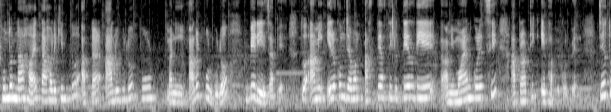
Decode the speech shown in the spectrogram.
সুন্দর না হয়, তাহলে কিন্তু আপনার আলুগুলো পুর মানে আলুর পুরগুলো বেরিয়ে যাবে। তো আমি এরকম যেমন আস্তে আস্তে একটু তেল দিয়ে আমি ময়ান করেছি, আপনারা ঠিক এভাবে করবেন। যেহেতু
